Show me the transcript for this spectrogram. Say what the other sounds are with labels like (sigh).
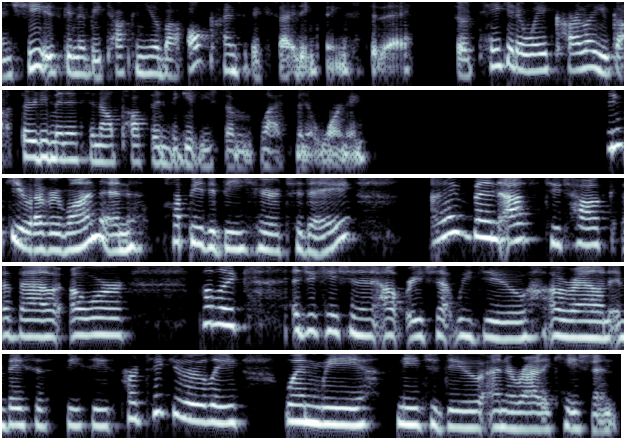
and she is going to be talking to you about all kinds of exciting things today. So take it away, Karla. You've got 30 minutes, and I'll pop in to give you some last minute warnings. Thank you, everyone, and happy to be here today. I've been asked to talk about our public education and outreach that we do around invasive species, particularly when we need to do an eradication.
